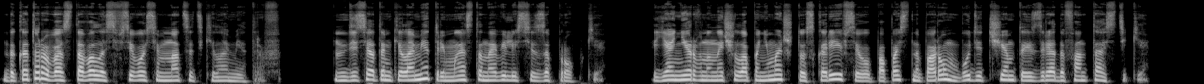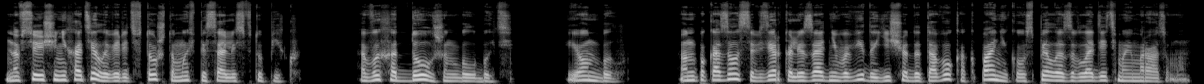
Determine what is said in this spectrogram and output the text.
до которого оставалось всего 17 километров. На десятом километре мы остановились из-за пробки. Я нервно начала понимать, что, скорее всего, попасть на паром будет чем-то из ряда фантастики, но все еще не хотела верить в то, что мы вписались в тупик. Выход должен был быть. И он был. Он показался в зеркале заднего вида еще до того, как паника успела завладеть моим разумом.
